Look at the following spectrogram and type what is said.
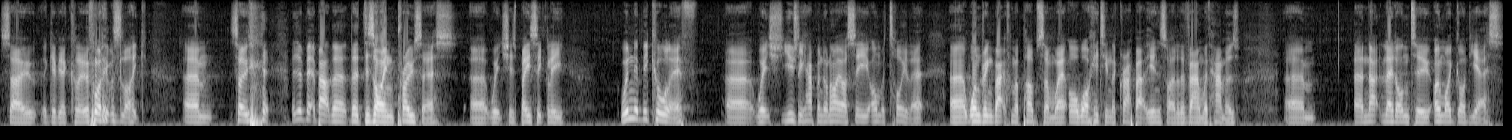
so I'll give you a clue of what it was like. Um, so a bit about the, the design process, uh, which is basically, wouldn't it be cool if, uh, which usually happened on IRC on the toilet, uh, wandering back from a pub somewhere, or while hitting the crap out the inside of the van with hammers. Um, and that led on to, oh my god, yes.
